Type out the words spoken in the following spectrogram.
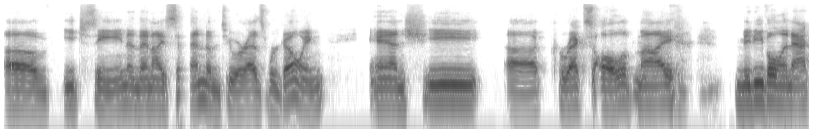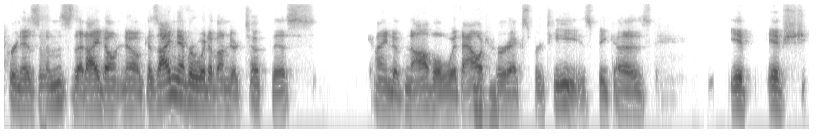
of each scene, and then I send them to her as we're going, and she uh, corrects all of my medieval anachronisms that I don't know because I never would have undertook this kind of novel without mm-hmm. her expertise because if if she,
